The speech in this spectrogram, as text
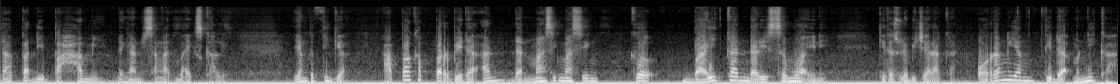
dapat dipahami dengan sangat baik sekali. Yang ketiga apakah perbedaan dan masing-masing kebaikan dari semua ini kita sudah bicarakan orang yang tidak menikah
